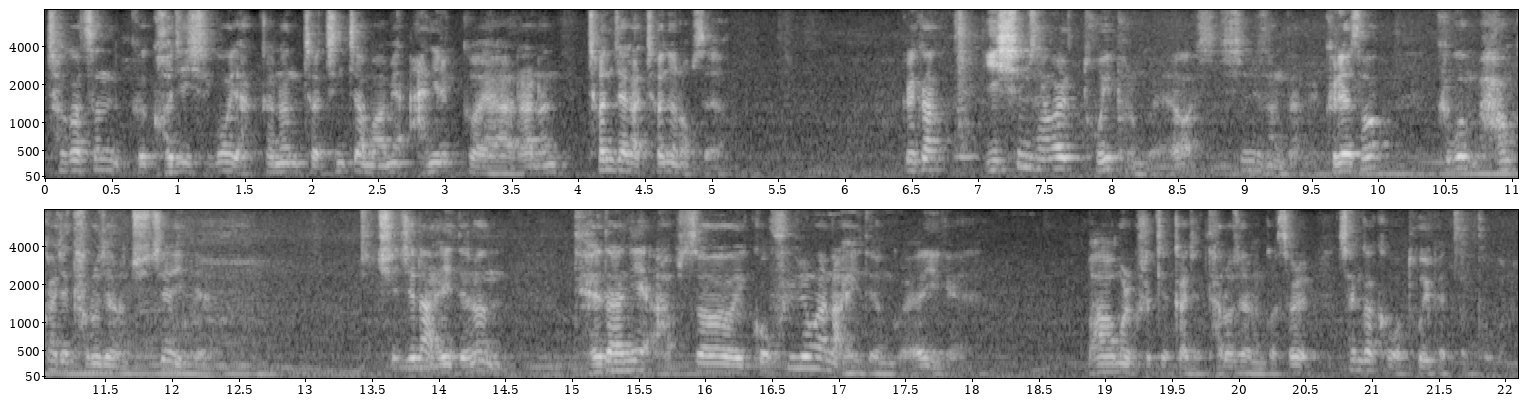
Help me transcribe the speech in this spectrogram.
저것은 그 거짓이고 약간은 저 진짜 마음이 아닐 거야라는 전제가 전혀 없어요. 그러니까 이 심상을 도입하는 거예요. 심리 상담에. 그래서 그분 마음까지 다루자는 이게. 취지나 아이디어는 대단히 앞서 있고 훌륭한 아이디어인 거예요 이게. 마음을 그렇게까지 다루자는 것을 생각하고 도입했던 부분은.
